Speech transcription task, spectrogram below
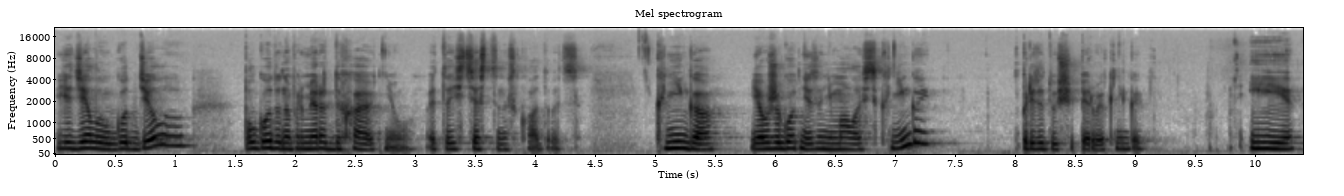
я делаю, год делаю, полгода, например, отдыхаю от него. Это естественно складывается. Книга. Я уже год не занималась книгой, предыдущей первой книгой. И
